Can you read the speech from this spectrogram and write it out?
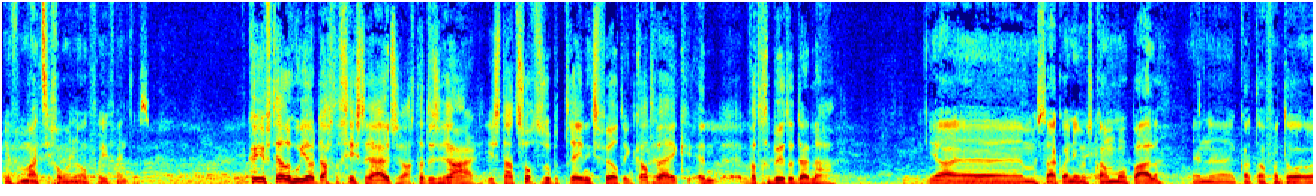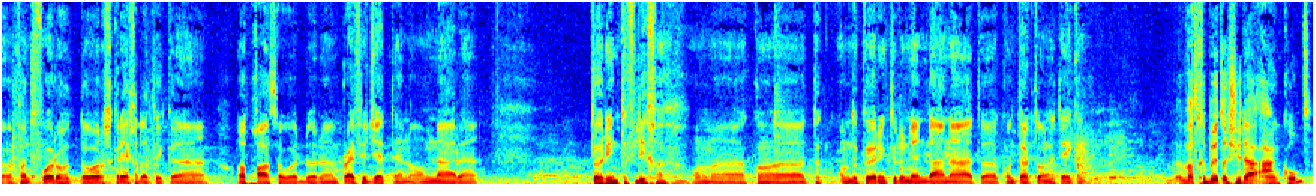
informatie gewonnen over Juventus. Kun je vertellen hoe jouw dag er gisteren uitzag? Dat is raar. Je staat s ochtends op het trainingsveld in Katwijk. En wat gebeurt er daarna? Ja, mijn zaakwaarnemers kwamen me ophalen. En ik had al van, te, van tevoren te horen gekregen dat ik opgehaald zou worden door een private jet. En om naar Torin te vliegen om, uh, te, om de keuring te doen en daarna het uh, contract te ondertekenen. Wat gebeurt als je daar aankomt?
